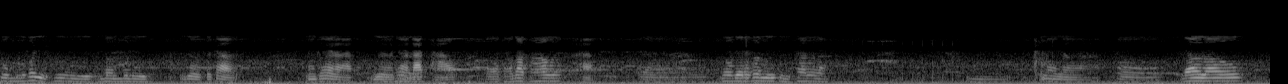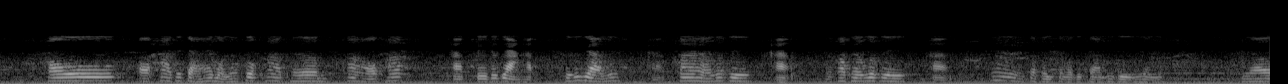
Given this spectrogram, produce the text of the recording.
ทุมหรือว่าอยู่ที่นนทบุรีอยู่แถวๆกรุงเทพครับอยู่แถวลาดพร้าวอ๋อแถวลาดพร้าวไหมครับเอ่อโรงเรียนก็มีถึงชั้นละอืมไม่รู้ครับอ๋อแล้วเราเขาออกค่าใช้จ่ายให้หมดแล้วพวกค่าเทอมค่าหอพักครับฟรีทุกอย่างครับคือทุกอย่างนี่ครับค่าอาหารก็คือครับ ค่าเทอมก็คือครับเออก็เป็นสวัสดิการที่ดีเหมือนกันนะแล้ว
